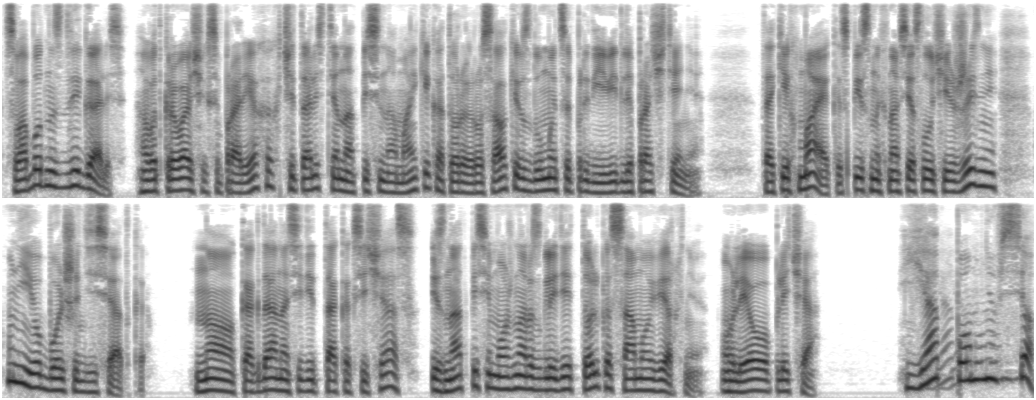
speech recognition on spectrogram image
свободно сдвигались, а в открывающихся прорехах читались те надписи на майке, которые русалке вздумается предъявить для прочтения. Таких маек, исписанных на все случаи жизни, у нее больше десятка. Но когда она сидит так, как сейчас, из надписи можно разглядеть только самую верхнюю, у левого плеча. «Я помню все».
